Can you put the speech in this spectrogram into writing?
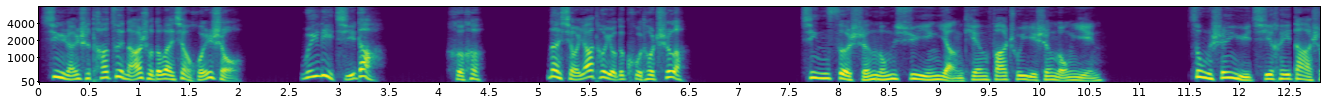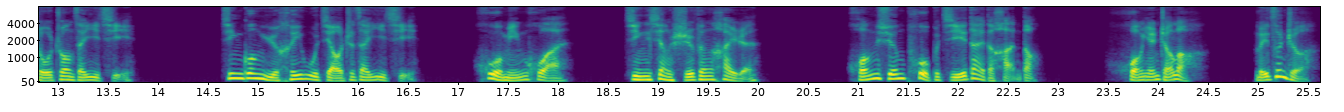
竟然是他最拿手的万象魂手，威力极大。呵呵，那小丫头有的苦头吃了。金色神龙虚影仰天发出一声龙吟，纵身与漆黑大手撞在一起，金光与黑雾交织在一起，或明或暗，景象十分骇人。黄轩迫不及待的喊道：“黄岩长老，雷尊者，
